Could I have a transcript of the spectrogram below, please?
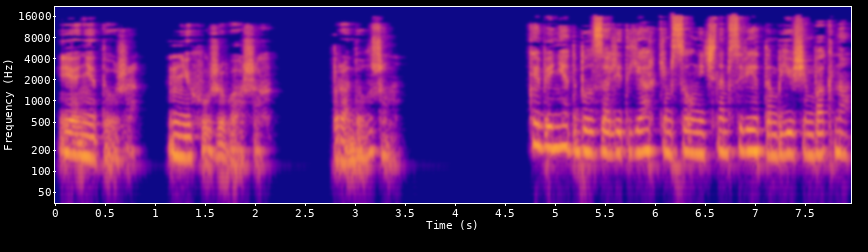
и они тоже. Не хуже ваших. Продолжим?» Кабинет был залит ярким солнечным светом, бьющим в окно.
